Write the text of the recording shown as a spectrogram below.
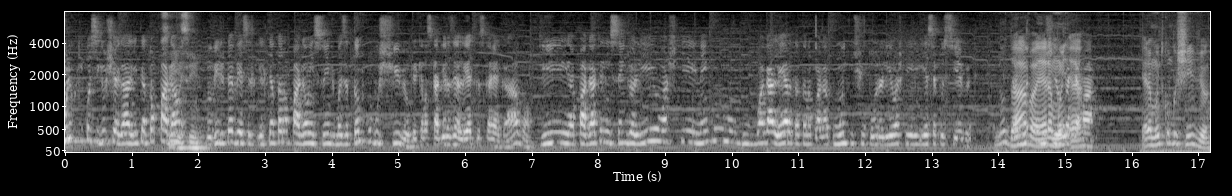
único que conseguiu chegar ali e tentou apagar. Sim, um- sim. No vídeo até vê se ele, ele tentando apagar um incêndio, mas é tanto combustível que aquelas cadeiras elétricas carregavam, que apagar aquele incêndio ali, eu acho que nem com uma galera tentando apagar com muito extintor ali, eu acho que ia ser possível. Não dava, É era muito, é, era muito combustível.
